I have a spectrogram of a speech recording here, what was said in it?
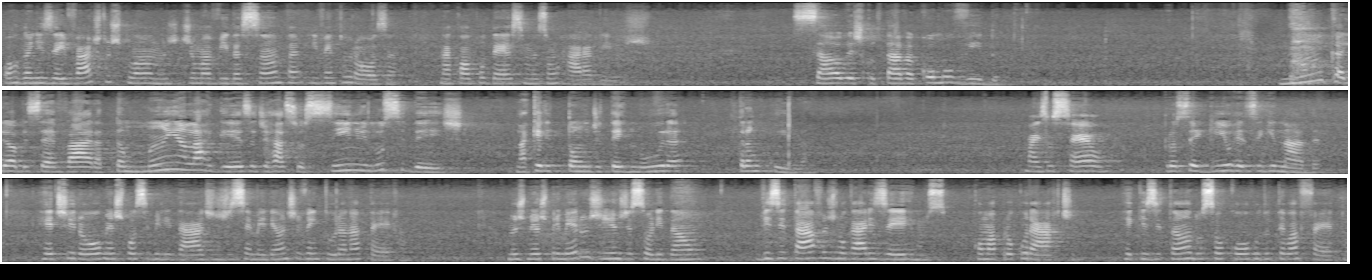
organizei vastos planos de uma vida santa e venturosa, na qual pudéssemos honrar a Deus. Saulo escutava comovido. Nunca lhe observara tamanha largueza de raciocínio e lucidez naquele tom de ternura tranquila. Mas o céu prosseguiu resignada. Retirou-me as possibilidades de semelhante ventura na terra. Nos meus primeiros dias de solidão, visitava os lugares ermos, como a procurar-te, requisitando o socorro do teu afeto.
